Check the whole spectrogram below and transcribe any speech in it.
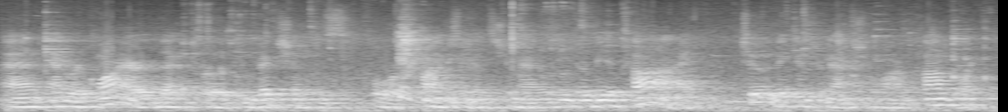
and, and required that for convictions for crimes against humanity, there be a tie to the international armed conflict.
